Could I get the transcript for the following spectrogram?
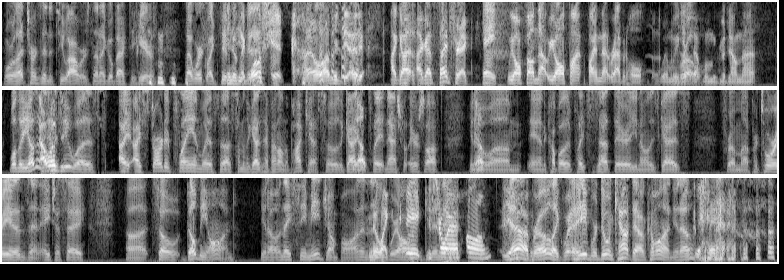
Well, that turns into two hours. Then I go back to here. I work like And fifteen it's like, minutes. well, shit. I, I've been, I, I got, I got sidetracked. Hey, we all found that. We all find, find that rabbit hole when we Bro. get that, when we go down that. Well, the other That thing was- too was I, I started playing with uh, some of the guys I've had on the podcast. So the guys Yep. that play at Nashville Airsoft, you know, um, and a couple other places out there. You know, these guys from uh, Praetorians and HSA. Uh, so they'll be on, you know, and they see me jump on, and, And they're like, "We're all hey, get get your there. ass on. Yeah, bro. Like, we're, hey, we're doing countdown. Come on, you know.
